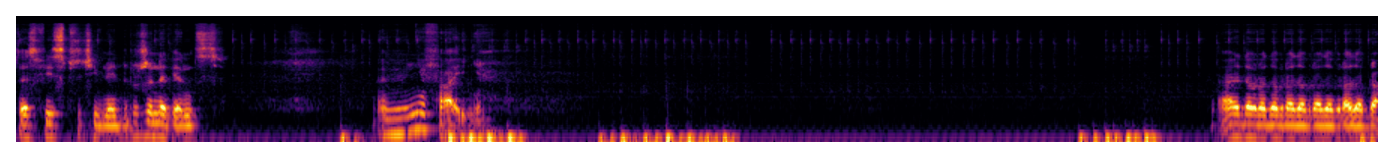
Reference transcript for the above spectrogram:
To jest fizz z przeciwnej drużyny, więc nie fajnie. Ale dobra, dobra, dobra, dobra, dobra.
